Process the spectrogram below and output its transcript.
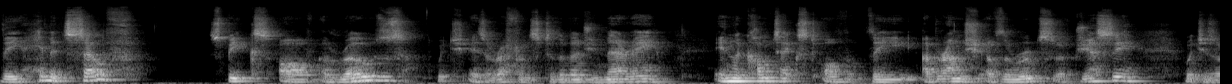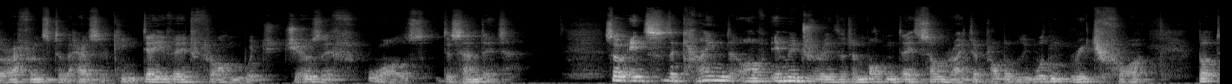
The hymn itself speaks of a rose, which is a reference to the Virgin Mary, in the context of the a branch of the roots of Jesse, which is a reference to the house of King David from which Joseph was descended. So it's the kind of imagery that a modern day songwriter probably wouldn't reach for, but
